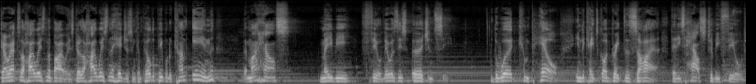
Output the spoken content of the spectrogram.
Go out to the highways and the byways. Go to the highways and the hedges and compel the people to come in that my house may be filled. There was this urgency. The word compel indicates God great desire that his house to be filled.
